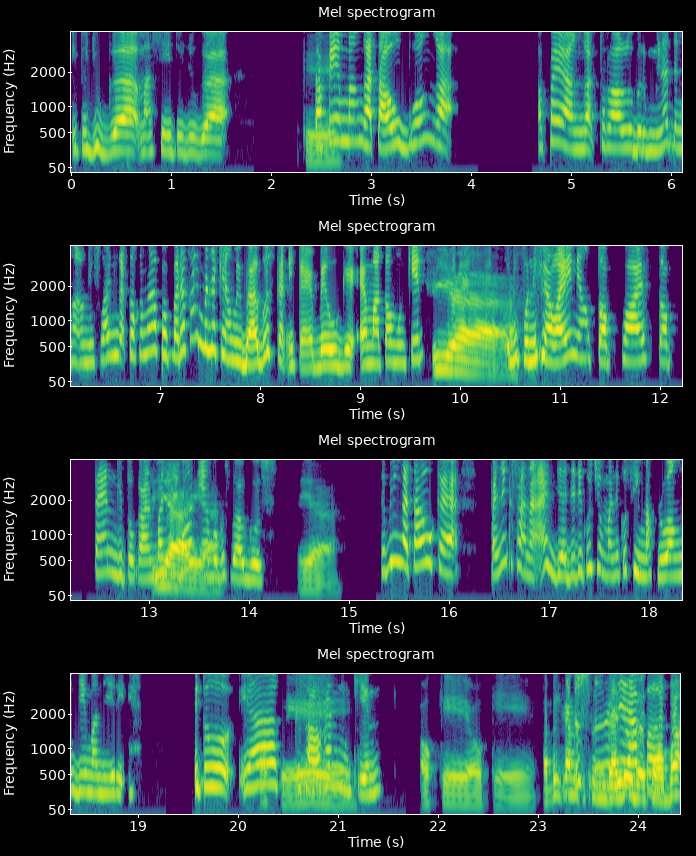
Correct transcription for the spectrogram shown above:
itu juga masih itu juga Oke. tapi emang nggak tahu gue nggak apa ya nggak terlalu berminat dengan univ lain nggak tahu kenapa padahal kan banyak yang lebih bagus kan ITB UGM atau mungkin Iya. univ-univ yang lain yang top 5 top 10 gitu kan banyak Iya, banget iya. yang bagus-bagus Iya. tapi nggak tahu kayak pengen ke sana aja jadi gue cuma ikut simak doang di mandiri itu ya Oke. kesalahan mungkin Oke, oke. Tapi kan Terus seenggaknya udah dapet. coba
